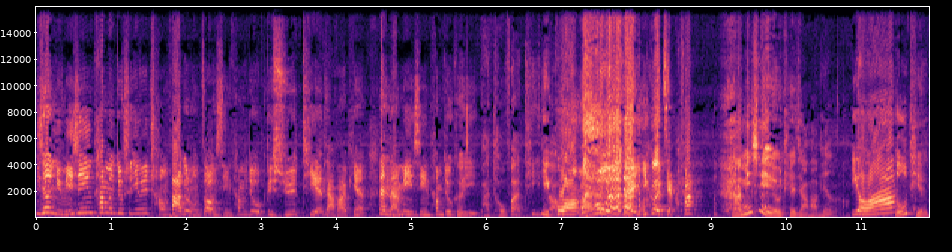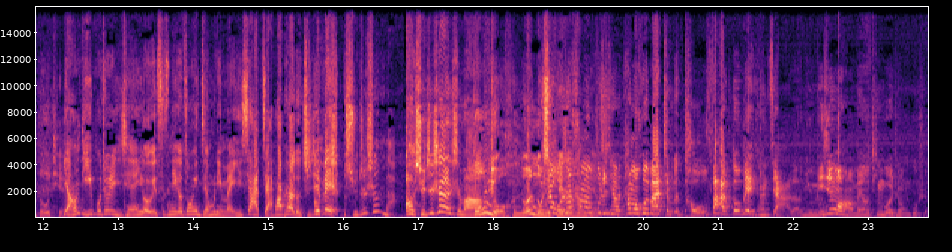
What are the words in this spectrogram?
你像女明星，他们就是因为长发各种造型，他们就必须贴假发片；但男明星他们就可以把头发剃剃光，然后戴一个假发。男明星也有贴假发片的了，有啊，都贴都贴。杨迪不就是以前有一次那个综艺节目里面一下假发片的直接被徐志胜吧？哦，徐志胜是吗？都有很多人都不是我说他们不是贴，他们会把整个头发都变成假的。女明星我好像没有听过这种故事，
